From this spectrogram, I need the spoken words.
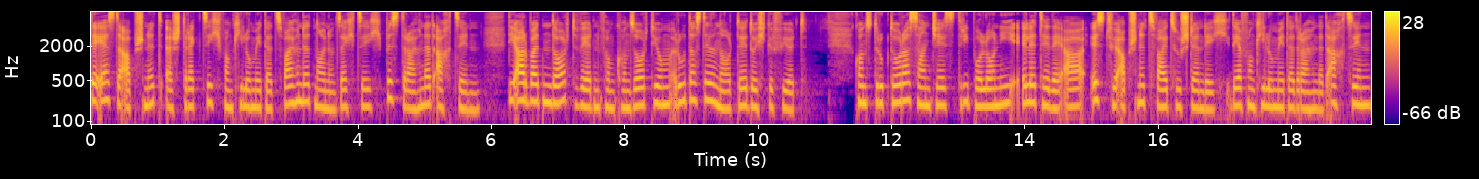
Der erste Abschnitt erstreckt sich von Kilometer 269 bis 318. Die Arbeiten dort werden vom Konsortium Rutas del Norte durchgeführt. Constructora Sanchez Tripoloni LTDA ist für Abschnitt 2 zuständig, der von Kilometer 318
